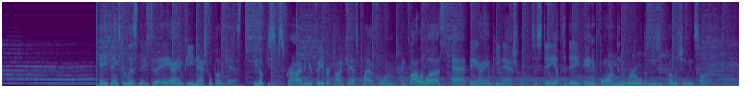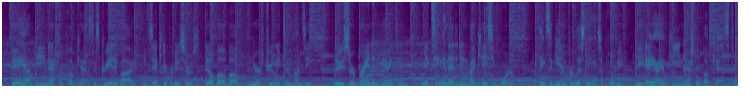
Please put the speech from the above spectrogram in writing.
Hey, thanks for listening to the AIMP Nashville Pubcast. We hope you subscribe in your favorite podcast platform and follow us at AIMP Nashville to stay up to date and informed in the world of music publishing and songwriting. The AIMP Nashville Pubcast is created by executive producers Dale Bobo and yours truly, Tim Hunzy, producer Brandon Harrington, mixing and editing by Casey Porter. Thanks again for listening and supporting the AIMP Nashville Pubcast.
